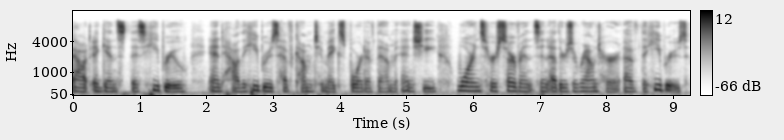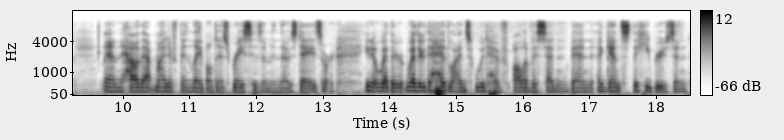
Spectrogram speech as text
out against this Hebrew and how the Hebrews have come to make sport of them. And she warns her servants and others around her of the Hebrews and how that might have been labeled as racism in those days or you know whether whether the headlines would have all of a sudden been against the Hebrews and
